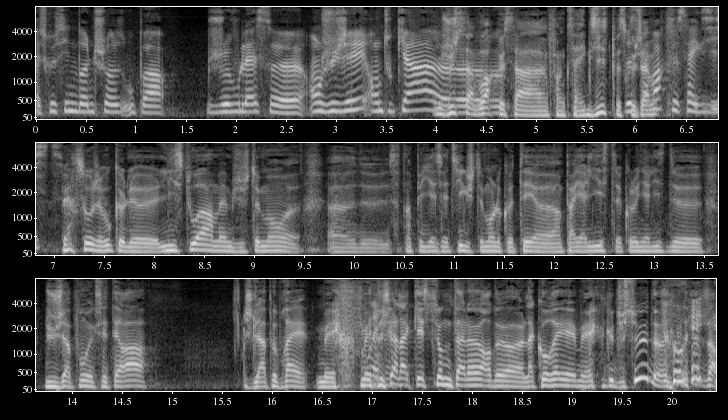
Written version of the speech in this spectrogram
Est-ce que c'est une bonne chose ou pas? Je vous laisse euh, en juger. En tout cas, Juste savoir que ça, enfin, que ça existe, parce de que savoir que ça existe. Perso, j'avoue que l'histoire même justement euh, euh, de certains pays asiatiques, justement le côté impérialiste, colonialiste de, du Japon, etc. Je l'ai à peu près, mais, mais Ouais. déjà la question de tout à l'heure de euh, la Corée, mais que du Sud, Oui. genre,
